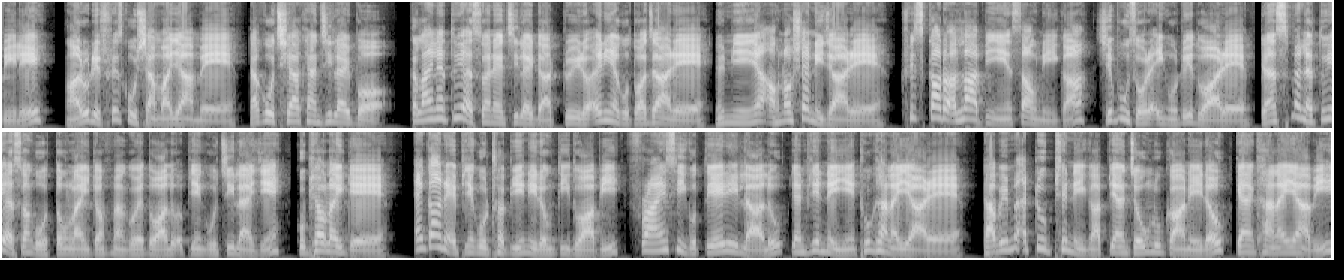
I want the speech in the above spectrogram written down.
ပြီလေငါတို့တွေ Tris ကိုရှာမရမယ်ဒါကိုချာခံကြည့်လိုက်ပေါ့ကလိုင်းနဲ့သူ့ရဲ့ဆွမ်းနဲ့ကြည့်လိုက်တာတွေ့တော့အဲ့နေရာကိုသွားကြတယ်မမြင်ရအောင်နှောက်ရှက်နေကြတယ်ခရစ်ကတော့အလှပြင်းရင်စောင့်နေကရစ်ပူစောတဲ့အိမ်ကိုတွေ့သွားတယ်ဒန်စမက်လည်းသူ့ရဲ့အဆွမ်းကိုတုံးလိုက်တော့မှန်ကွဲသွားလို့အပြင်ကိုကြည့်လိုက်ရင်ကိုဖြောက်လိုက်တယ် အန်ကနေအပြင်ကိုထွက်ပြေးနေတော့တည်သွားပြီး frying စီကိုတဲရီလာလို့ပြန်ပြစ်နေရင်ထိုးခံလိုက်ရတယ်ဒါပေမဲ့အတုဖြစ်နေကပြန်ကျုံလို့ကနေတော့ကန်ခံလိုက်ရပြီး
